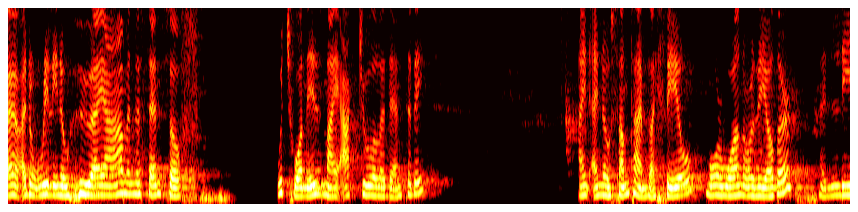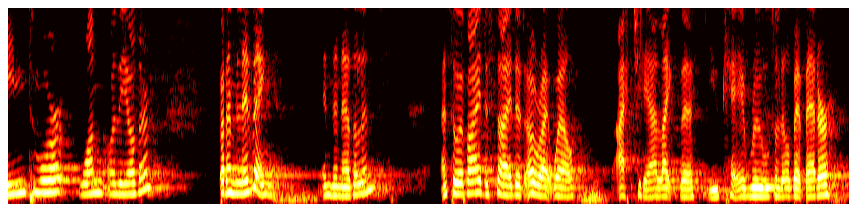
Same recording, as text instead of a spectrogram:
Uh, I don't really know who I am in the sense of which one is my actual identity. I, I know sometimes I feel more one or the other. I lean to more one or the other. But I'm living in the Netherlands. And so if I decided, all right, well, actually, I like the UK rules a little bit better,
